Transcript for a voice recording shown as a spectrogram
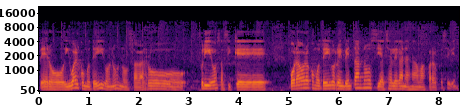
Pero igual, como te digo, ¿no? Nos agarró fríos, así que por ahora, como te digo, reinventarnos y echarle ganas nada más para lo que se viene.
